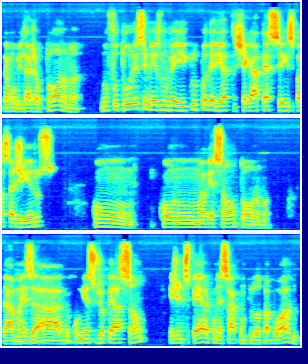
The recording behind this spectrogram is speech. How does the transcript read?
da mobilidade autônoma, no futuro esse mesmo veículo poderia chegar até seis passageiros com, com uma versão autônoma, tá? Mas uhum. a, no começo de operação, a gente espera começar com o piloto a bordo,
